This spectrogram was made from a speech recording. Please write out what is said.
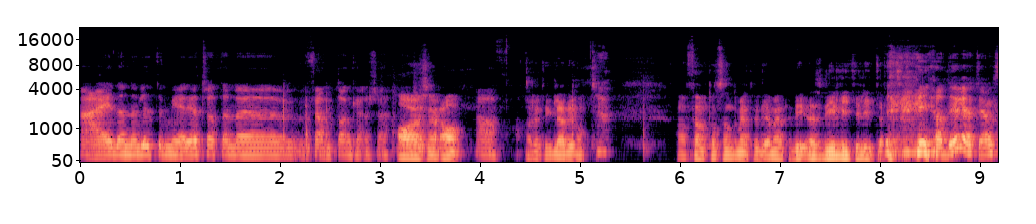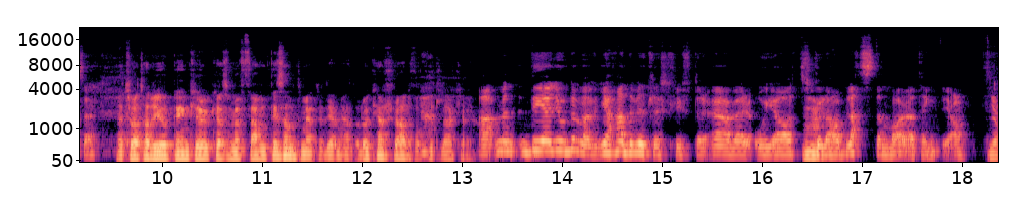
Nej, den är lite mer. Jag tror att den är 15 kanske. Ja, jag ser, ja. Ja, har lite glädjemått. Ja, 15 centimeter i diameter. Det, alltså, det är lite litet. ja det vet jag också. Jag tror att hade du gjort en kruka som är 50 centimeter i diameter, då kanske du hade fått vitlökar. Ja, men det jag gjorde var jag hade vitlöksklyftor över och jag skulle ha blasten bara tänkte jag. Mm. Ja.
